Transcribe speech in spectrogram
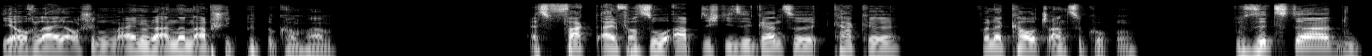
die auch leider auch schon den einen oder anderen Abstieg mitbekommen haben. Es fuckt einfach so ab, sich diese ganze Kacke von der Couch anzugucken. Du sitzt da, du,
